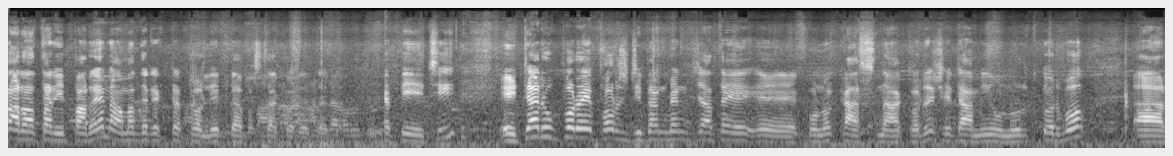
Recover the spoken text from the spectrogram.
তাড়াতাড়ি পারেন, আমাদের একটা টয়লেট ব্যবস্থা করে দেবেন। পেয়েছি। এটার উপরে ফরেস্ট ডিপার্টমেন্ট যাতে কোনো কাজ না করে, সেটা আমি অনুরোধ করব। আর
